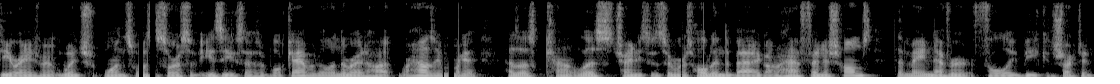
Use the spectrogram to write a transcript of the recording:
The arrangement, which once was a source of easy accessible capital in the red hot housing market, has left countless Chinese consumers holding the bag on half finished homes that may never fully be constructed.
